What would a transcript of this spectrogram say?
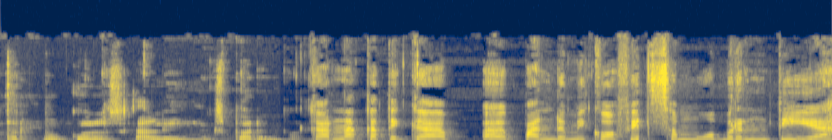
Terpukul sekali ekspor impor. Karena ketika eh, pandemi Covid semua berhenti ya.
